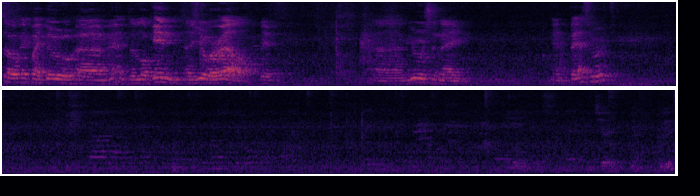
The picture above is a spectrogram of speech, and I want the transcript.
So if I do um, the login uh, URL with um, username and password, check this.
